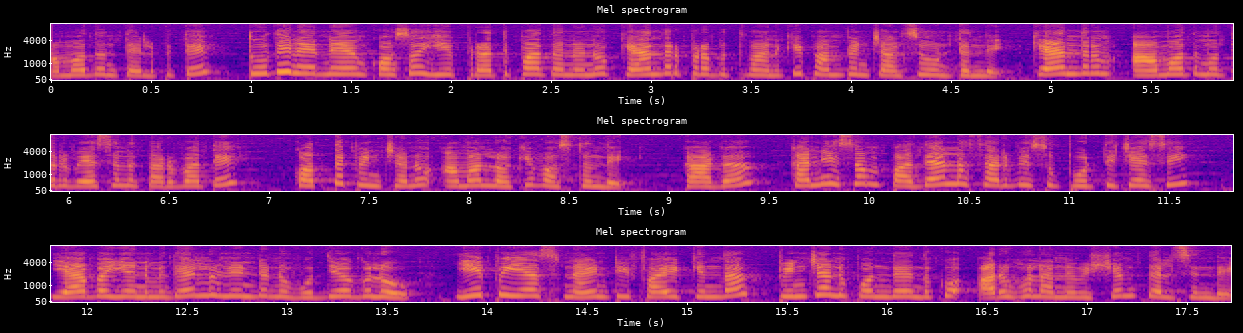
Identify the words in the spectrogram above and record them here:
ఆమోదం తెలిపితే తుది నిర్ణయం కోసం ఈ ప్రతిపాదనను కేంద్ర ప్రభుత్వానికి పంపించాల్సి ఉంటుంది. కేంద్రం ఆమోదముద్ర వేసిన తర్వాతే కొత్త పింఛను అమల్లోకి వస్తుంది. కాగా కనీసం పదేళ్ళ సర్వీసు పూర్తి చేసి యాభై ఎనిమిదేళ్ళు నిండిన ఉద్యోగులు ఈపీఎస్ నైన్టీ ఫైవ్ కింద పింఛను పొందేందుకు అర్హులన్న విషయం తెలిసిందే.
